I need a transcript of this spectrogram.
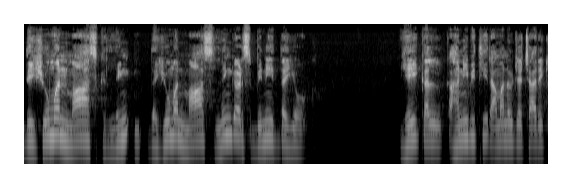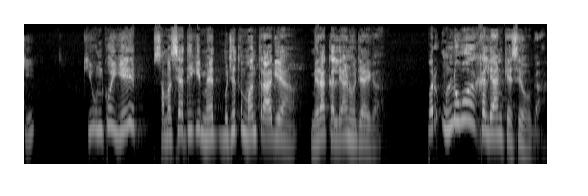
The human mask the human mass lingers beneath the yoke यही कल कहानी भी थी रामानुजाचार्य की, कि उनको ये समस्या थी कि मैं, मुझे तो मंत्र आ गया, मेरा कल्याण हो जाएगा, पर उन लोगों का कल्याण कैसे होगा?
